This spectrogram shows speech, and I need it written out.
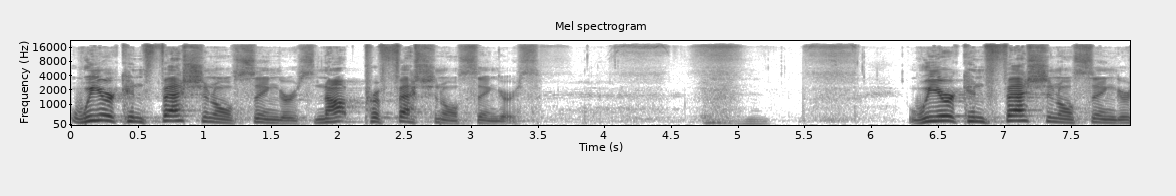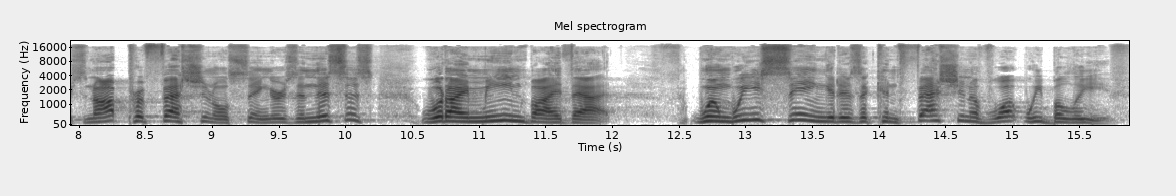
we are confessional singers, not professional singers. We are confessional singers, not professional singers. And this is what I mean by that. When we sing, it is a confession of what we believe.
